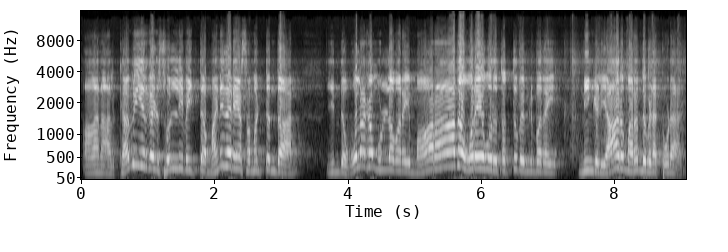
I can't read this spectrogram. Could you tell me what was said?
ஆனால் கவிஞர்கள் சொல்லி வைத்த மனிதநேசம் மட்டும்தான் இந்த உலகம் உள்ளவரை மாறாத ஒரே ஒரு தத்துவம் என்பதை நீங்கள் யாரும் மறந்துவிடக்கூடாது.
